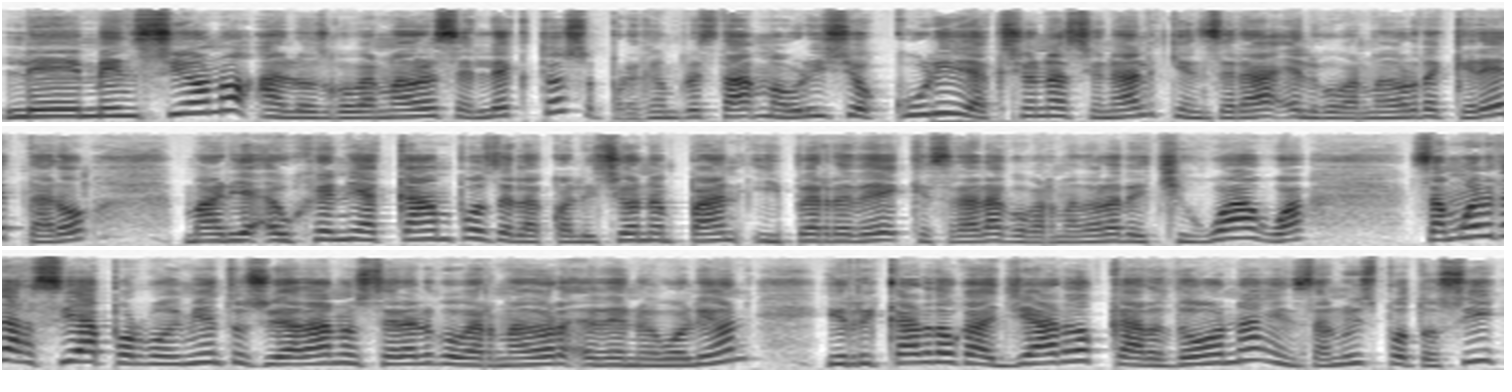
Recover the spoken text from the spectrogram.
Le menciono a los gobernadores electos, por ejemplo, está Mauricio Curi de Acción Nacional, quien será el gobernador de Querétaro, María Eugenia Campos de la coalición PAN y PRD, que será la gobernadora de Chihuahua, Samuel García por Movimiento Ciudadano será el gobernador de Nuevo León y Ricardo Gallardo Cardona en San Luis Potosí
